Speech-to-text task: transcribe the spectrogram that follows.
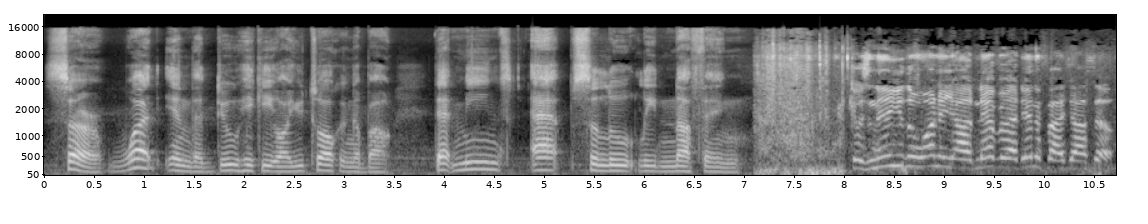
Sir, what in the doohickey are you talking about? That means absolutely nothing. Because neither one of y'all never identified yourself.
